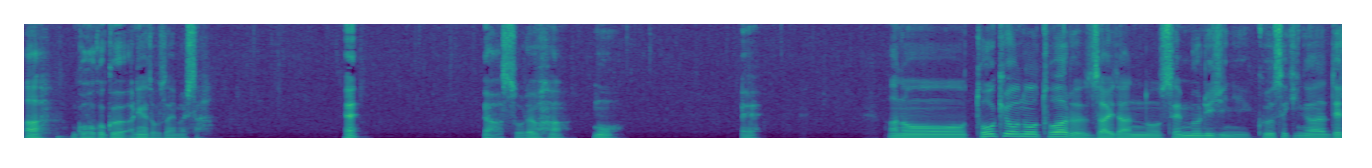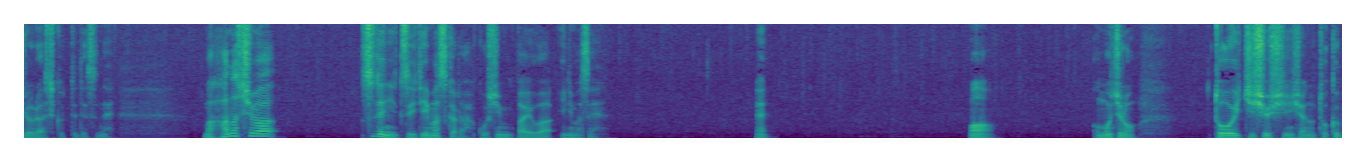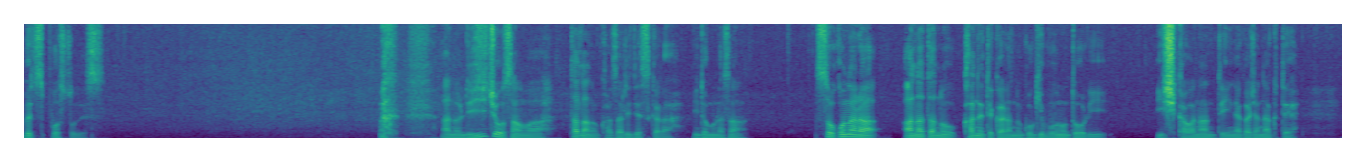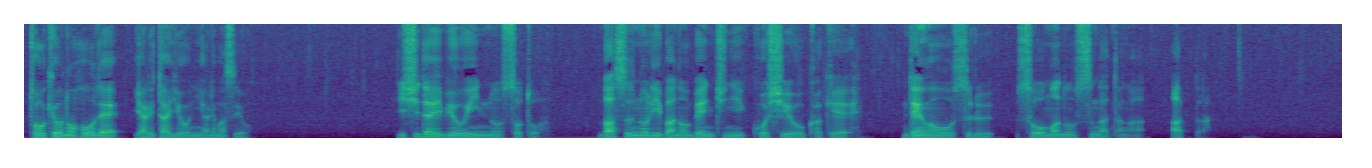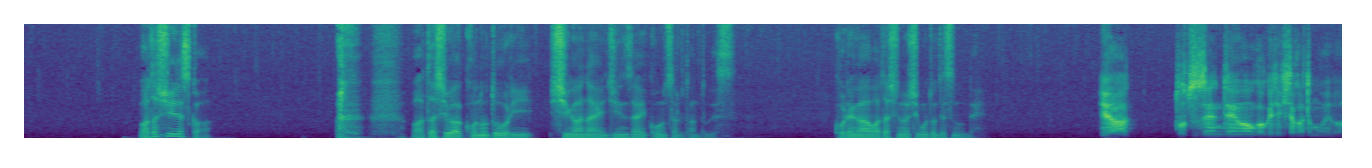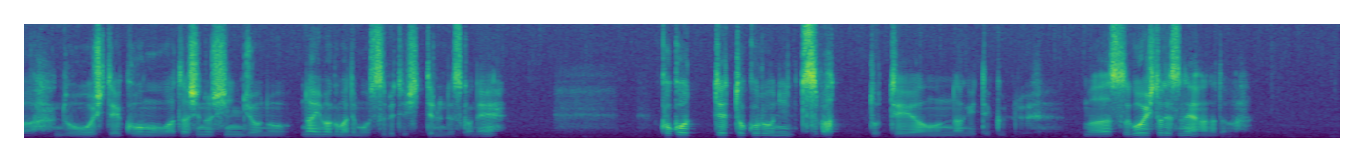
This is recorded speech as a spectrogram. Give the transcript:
あ、ご報告ありがとうございました。え？いや、それは、もう。ええ。あの、東京のとある財団の専務理事に空席が出るらしくってですね。まあ、話は、すでについていますから、ご心配はいりません。え？ああ、もちろん、統一出身者の特別ポストです。あの理事長さんはただの飾りですから井戸村さん。そこならあなたのかねてからのご希望の通り石川なんて田舎じゃなくて東京の方でやりたいようにやれますよ。医大病院の外バス乗り場のベンチに腰をかけ電話をする相馬の姿があった。私ですか？私はこの通りしがない人材コンサルタントですこれが私の仕事ですので。いや突然電話をかけてきたかと思えばどうしてこうも私の心情の内幕までも全て知ってるんですかね。ここってところにズバッと提案を投げてくる。まあすごい人ですねあなたは。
